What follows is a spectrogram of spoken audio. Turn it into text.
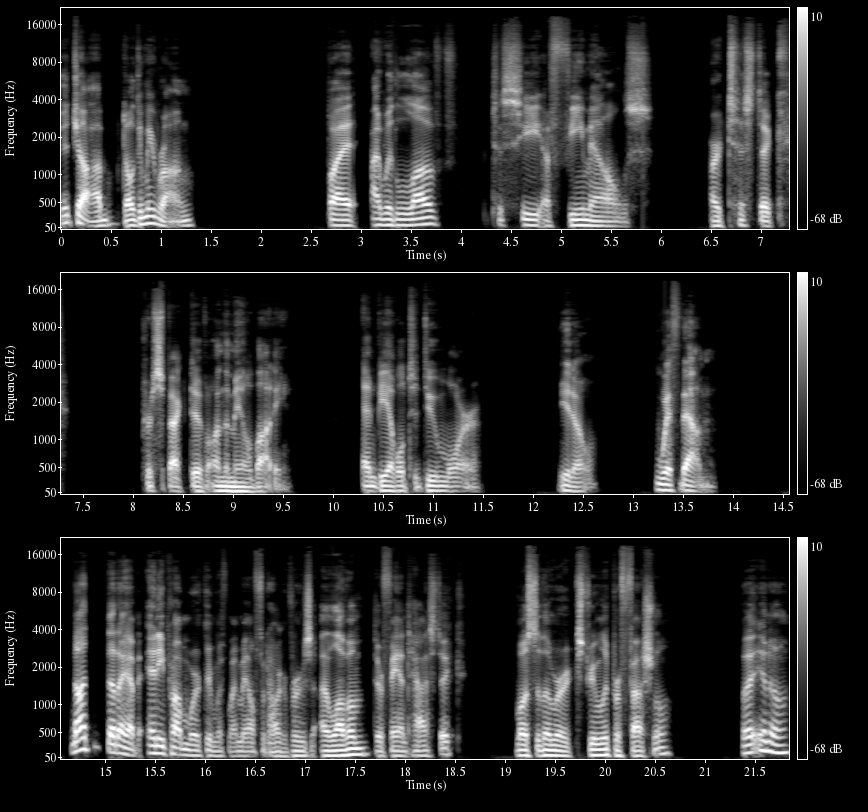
a good job. Don't get me wrong. But I would love to see a female's artistic perspective on the male body and be able to do more, you know, with them. Not that I have any problem working with my male photographers. I love them. They're fantastic. Most of them are extremely professional. But, you know,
